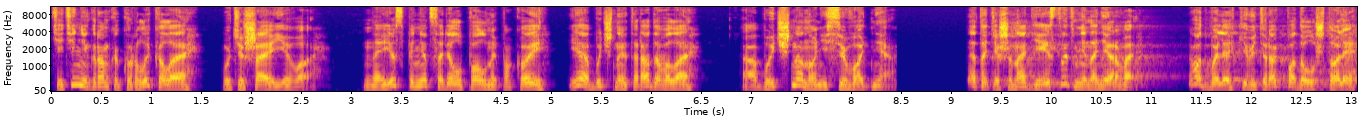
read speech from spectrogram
Тити негромко курлыкала, утешая его. На её спине царил полный покой, и обычно это радовало. Обычно, но не сегодня. Эта тишина действует мне на нервы. Вот бы легкий ветерок подул, что ли.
